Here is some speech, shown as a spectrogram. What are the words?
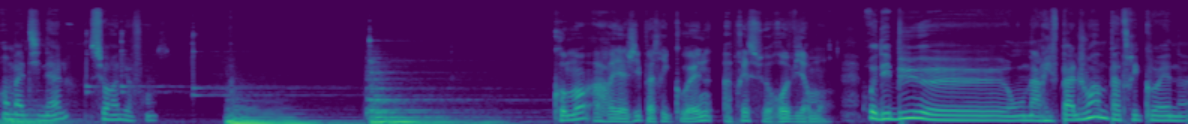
en matinale sur Radio France. Comment a réagi Patrick Cohen après ce revirement? Au début, euh, on n'arrive pas à le joindre, Patrick Cohen.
